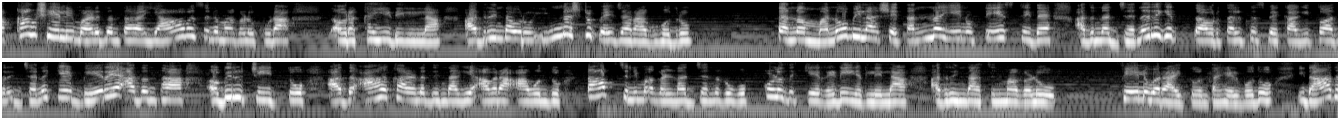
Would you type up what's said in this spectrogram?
ಆಕಾಂಕ್ಷೆಯಲ್ಲಿ ಮಾಡಿದಂತಹ ಯಾವ ಸಿನಿಮಾಗಳು ಕೂಡ ಅವರ ಕೈ ಹಿಡಿಲಿಲ್ಲ. ಅದರಿಂದ ಅವರು ಇನ್ನಷ್ಟು ಬೇಜಾರಾಗಿ ಹೋದ್ರು. ತನ್ನ ಮನೋಭಿಲಾಷೆ, ತನ್ನ ಏನು ಟೇಸ್ಟ್ ಇದೆ, ಅದನ್ನ ಜನರಿಗೆ ಅವರು ತಲುಪಿಸ್ಬೇಕಾಗಿತ್ತು. ಆದರೆ ಜನಕ್ಕೆ ಬೇರೆ ಆದಂತಹ ಅಭಿರುಚಿ ಇತ್ತು. ಅದ, ಆ ಕಾರಣದಿಂದಾಗಿ ಅವರ ಆ ಒಂದು ಟಾಪ್ ಸಿನಿಮಾಗಳನ್ನ ಜನರು ಒಪ್ಕೊಳ್ಳೋದಕ್ಕೆ ರೆಡಿ ಇರಲಿಲ್ಲ. ಅದರಿಂದ ಸಿನಿಮಾಗಳು ಫೇಲ್ಯೂರ್ ಆಯ್ತು ಅಂತ ಹೇಳ್ಬೋದು. ಇದಾದ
